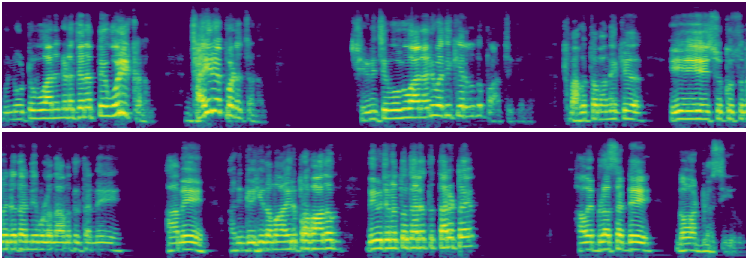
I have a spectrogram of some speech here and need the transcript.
മുന്നോട്ട് പോകാൻ നിങ്ങളുടെ ജനത്തെ ഒരുക്കണം ധൈര്യപ്പെടുത്തണം. ക്ഷീണിച്ചു പോകുവാൻ അനുവദിക്കരുതെന്ന് പ്രാർത്ഥിക്കുന്നു. മഹത്വം അങ്ങക്ക് യേശു ക്രിസ്തുവിന്റെ തന്നെയുള്ള നാമത്തിൽ തന്നെ. ആമേ അനുഗ്രഹീതമായ ഒരു പ്രഭാതം ദൈവജനത്വ തരത്ത് തരട്ടെ. Have a blessed day God bless you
